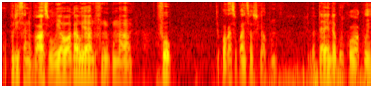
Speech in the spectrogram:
mapurisa ndibva azouya wakauya ndofunga kuma four ndipo wakazokwanisa kusvika kuno. Ndibva taenda kurukova kuye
